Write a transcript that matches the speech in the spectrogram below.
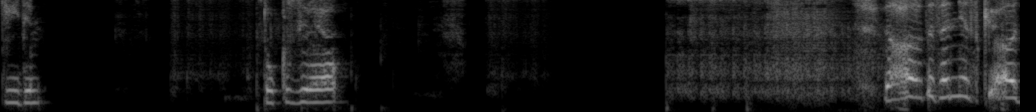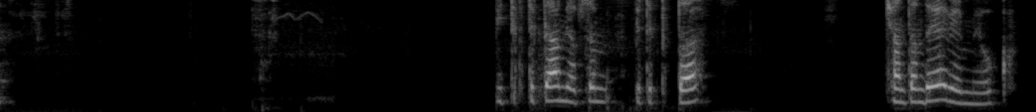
giydim. 9 liraya. Ya Arda sen niye sıkıyorsun? Bir tık tık daha mı yapsam? Bir tık tık daha. Çantamda yer mi yok?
